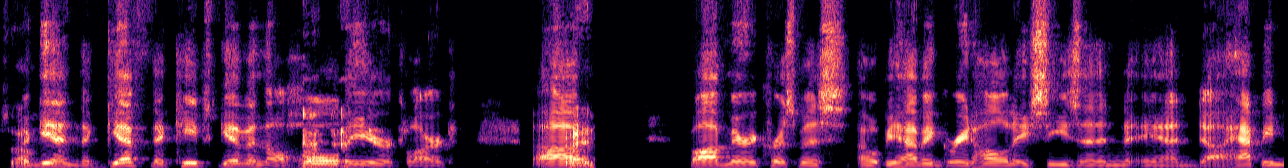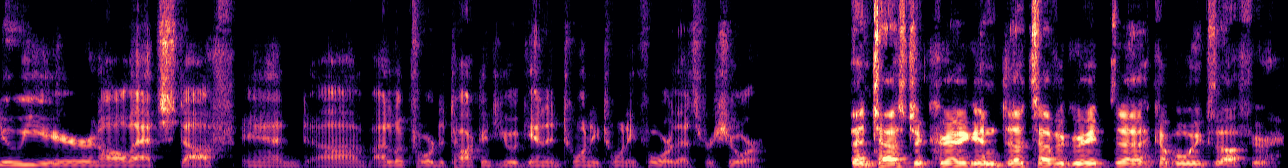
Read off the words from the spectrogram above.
So again, the gift that keeps giving the whole year, Clark. Um, right. Bob, Merry Christmas. I hope you have a great holiday season and uh, Happy New Year and all that stuff. And uh, I look forward to talking to you again in 2024. That's for sure. Fantastic, Craig. And let's have a great uh, couple weeks off here.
